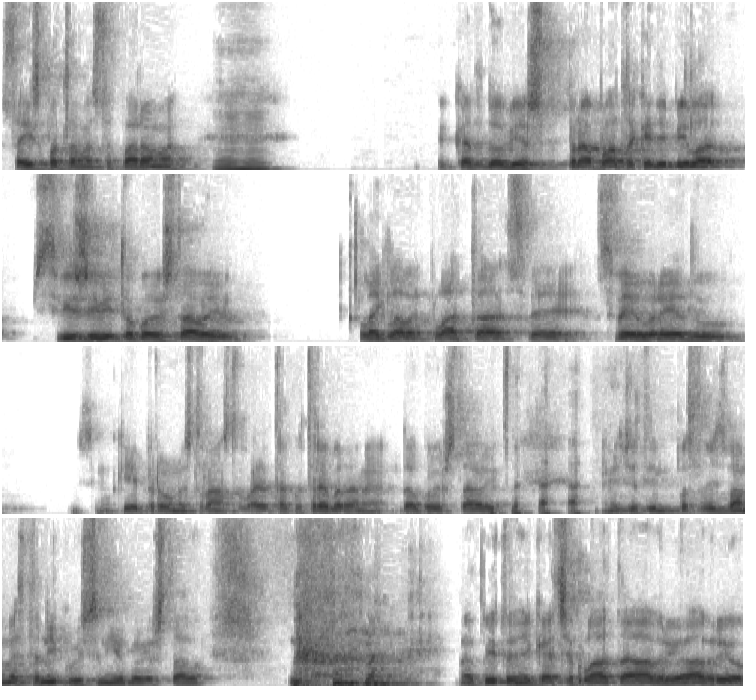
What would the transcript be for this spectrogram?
sa isplatama, sa parama. Mhm. Kada dobiješ prva plata, kad je bila, svi živi to obaveštavaju, leglava je plata, sve, sve je u redu, mislim, ok, prvo inostranstvo, valjda tako treba da me da obaveštavaju. Međutim, posle već dva mesta niko više nije obaveštavao. na pitanje kada će plata, avrio, avrio,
